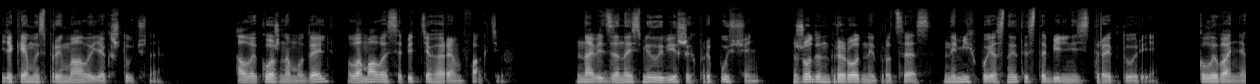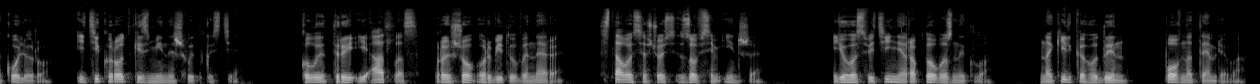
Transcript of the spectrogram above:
яке ми сприймали як штучне, але кожна модель ламалася під тягарем фактів. Навіть за найсміливіших припущень жоден природний процес не міг пояснити стабільність траєкторії, коливання кольору і ті короткі зміни швидкості. Коли 3 і Атлас пройшов орбіту Венери, сталося щось зовсім інше. Його світіння раптово зникло. На кілька годин повна темрява.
